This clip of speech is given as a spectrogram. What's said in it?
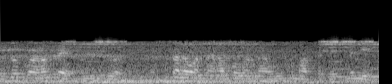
ಜೊತೆ ಪುರಾಣ ಸ್ಥಳವನ್ನು ಹಬ್ಬವನ್ನು ಉಂಟು ಮಾಡ್ತಕ್ಕಂಥ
